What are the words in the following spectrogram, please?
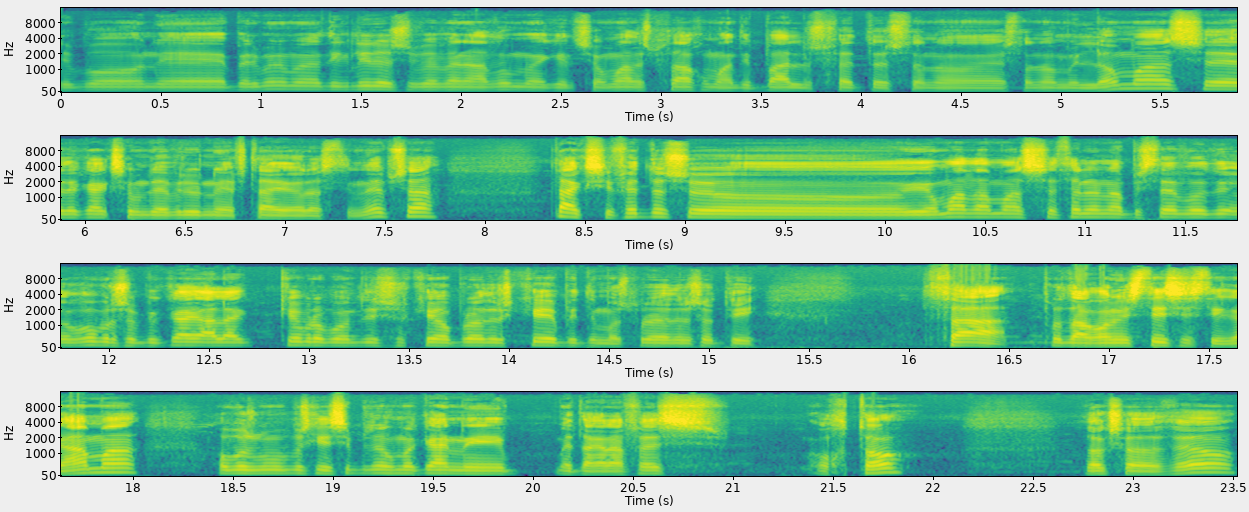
Λοιπόν, ε, περιμένουμε την κλήρωση βέβαια να δούμε και τις ομάδες που θα έχουμε αντιπάλους φέτος στον, ε, στον όμιλό μας. Ε, 16 Σεπτεμβρίου είναι 7 η ώρα στην ΕΨΑ. Εντάξει, φέτος ε, η ομάδα μας θέλω να πιστεύω ότι εγώ προσωπικά αλλά και ο προπονητής και ο πρόεδρος και ο επίτιμος πρόεδρος ότι θα πρωταγωνιστήσει στη ΓΑΜΑ. Όπως μου είπες και εσύ πριν έχουμε κάνει μεταγραφές 8, δόξα τω Θεώ.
